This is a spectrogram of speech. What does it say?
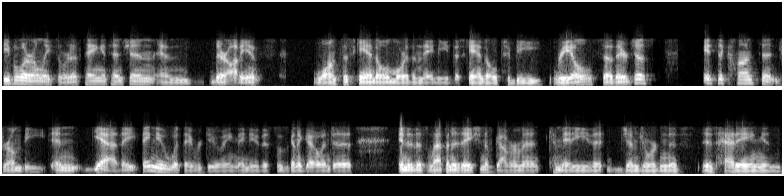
people are only sort of paying attention and their audience wants a scandal more than they need the scandal to be real. So they're just it's a constant drumbeat. And yeah, they they knew what they were doing. They knew this was going to go into into this weaponization of government committee that Jim Jordan is is heading and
